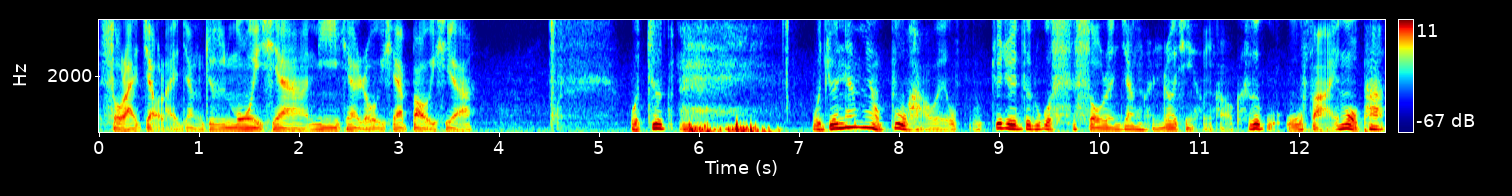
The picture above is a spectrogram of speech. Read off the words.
手来脚来这样，就是摸一下、捏一下、揉一下、抱一下，我就，我觉得那样没有不好诶，我就觉得如果是熟人这样很热情很好，可是我无法，因为我怕。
